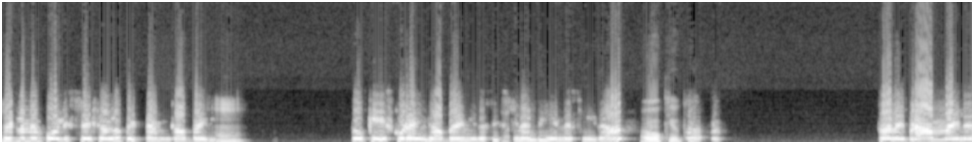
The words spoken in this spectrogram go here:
సో ఇట్లా మేము పోలీస్ స్టేషన్లో పెట్టాం ఇంకా అబ్బాయిని. సో కేసు కూడా అయింది అబ్బాయి మీద సిక్స్టీ నైన్ బిఎన్ఎస్ మీద. Okay okay. సో ఇప్పుడు ఆ అమ్మాయిని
